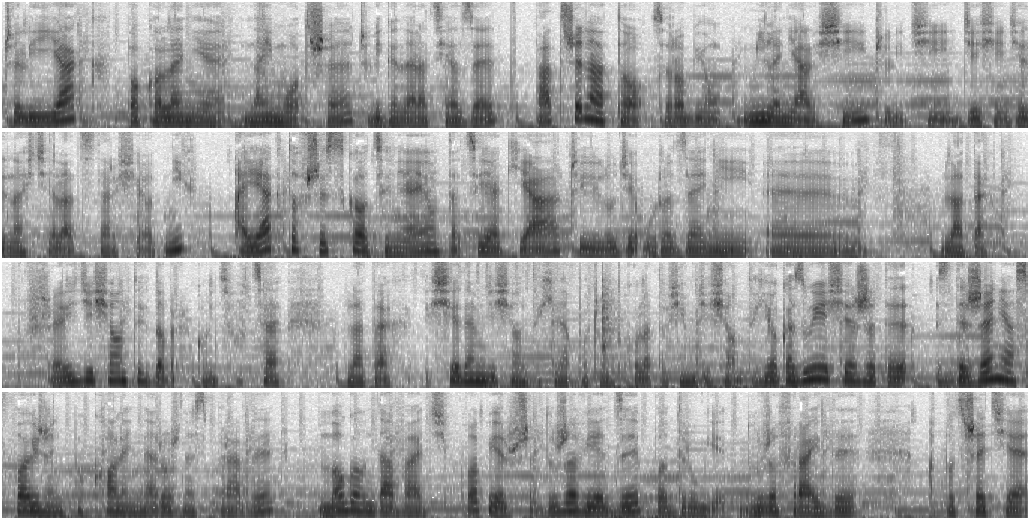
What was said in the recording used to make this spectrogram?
czyli jak pokolenie najmłodsze, czyli generacja Z, patrzy na to, co robią milenialsi, czyli ci 10-11 lat starsi od nich, a jak to wszystko oceniają tacy jak ja, czyli ludzie urodzeni e, w latach 60., dobra, końcówce, w latach 70. i na początku lat 80. I okazuje się, że te zderzenia spojrzeń pokoleń na różne sprawy mogą dawać po pierwsze dużo wiedzy, po drugie dużo frajdy, a po trzecie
